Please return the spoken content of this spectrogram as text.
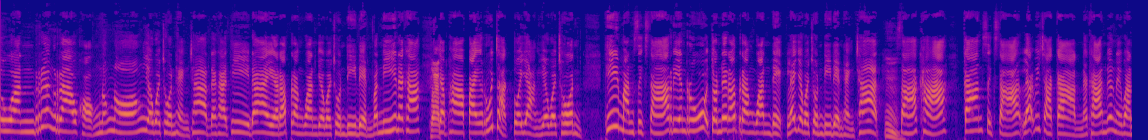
ส่วนเรื่องราวของน้องๆ เยาวชนแห่งชาตินะคะ ที่ได้รับรางวัลเยาวชนดีเด่นวันนี้นะคะครับจะพาไปรู้จักตัวอย่างเยาวชน ที่หมันศึกษาเรียนรู้จนได้รับรางวัลเด็ก และเยาวชนดีเด่นแห่งชาติอืมสาขาการศึกษาและวิชาการนะคะ เนื่องในวัน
